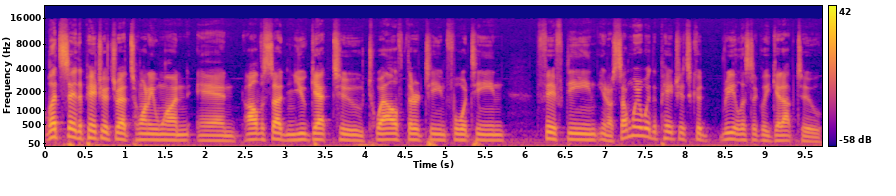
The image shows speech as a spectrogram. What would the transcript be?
let's say the Patriots are at 21 and all of a sudden you get to 12, 13, 14, 15, you know, somewhere where the Patriots could realistically get up to.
